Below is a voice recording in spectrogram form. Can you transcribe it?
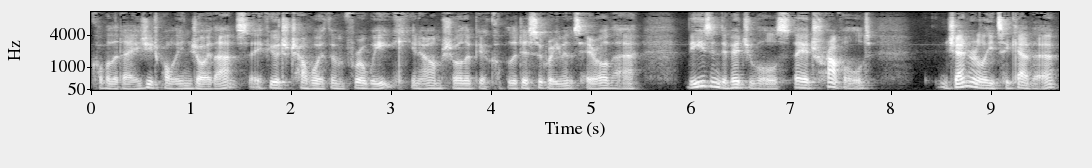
couple of days, you'd probably enjoy that. If you were to travel with them for a week, you know, I'm sure there'd be a couple of disagreements here or there. These individuals, they had travelled generally together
